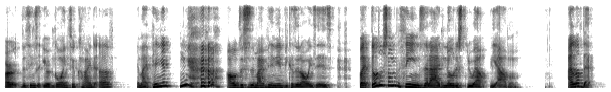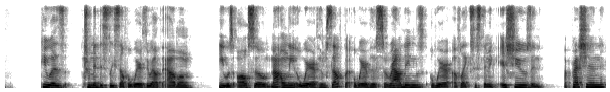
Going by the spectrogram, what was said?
or the things that you're going through kind of in my opinion. All of this is in my opinion because it always is. But those are some of the themes that i noticed throughout the album. I love that. He was tremendously self-aware throughout the album he was also not only aware of himself, but aware of his surroundings, aware of like systemic issues and oppression,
